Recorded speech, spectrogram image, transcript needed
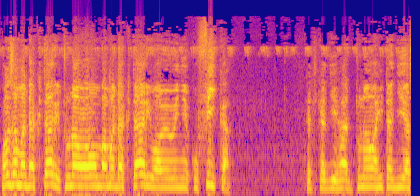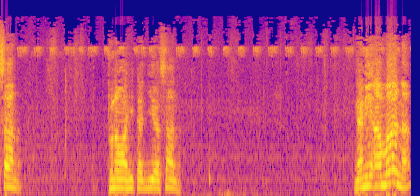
Kwanza madaktari, tunawaomba madaktari wawe wenye kufika katika jihad, tunawahitajia sana, tunawahitajia sana na ni amana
